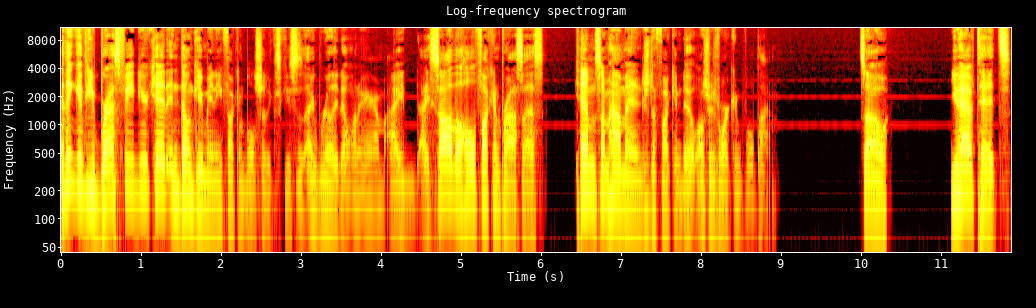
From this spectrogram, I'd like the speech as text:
I think if you breastfeed your kid and don't give me any fucking bullshit excuses, I really don't want to hear them. I I saw the whole fucking process. Kim somehow managed to fucking do it while she was working full time. So, you have tits.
